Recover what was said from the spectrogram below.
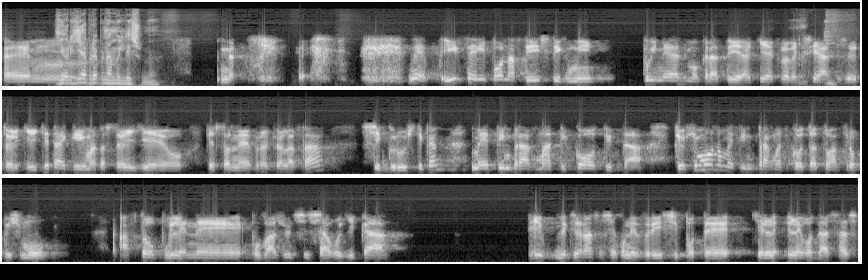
Ε, Γεωργία, πρέπει να μιλήσουμε. Ναι. ναι, ήρθε λοιπόν αυτή η στιγμή που η Νέα Δημοκρατία και η ακροδεξιά της ρητορική και τα εγκλήματα στο Αιγαίο και στον Εύρο και όλα αυτά συγκρούστηκαν με την πραγματικότητα. Και όχι μόνο με την πραγματικότητα του ανθρωπισμού, αυτό που, λένε, που βάζουν συσσαγωγικά ε, δεν ξέρω αν σας έχουν βρήσει ποτέ και λέγοντάς σας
